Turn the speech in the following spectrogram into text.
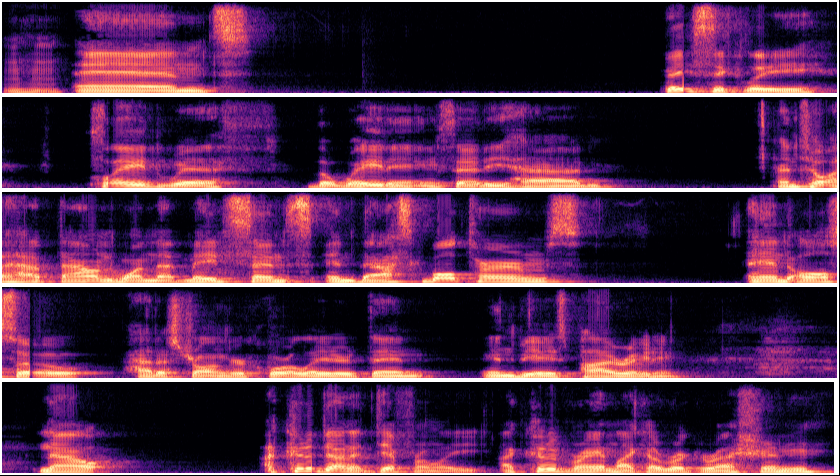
hmm and basically played with the weightings that he had until I have found one that made sense in basketball terms and also had a stronger correlator than NBA's PIE rating. Now, I could have done it differently. I could have ran like a regression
